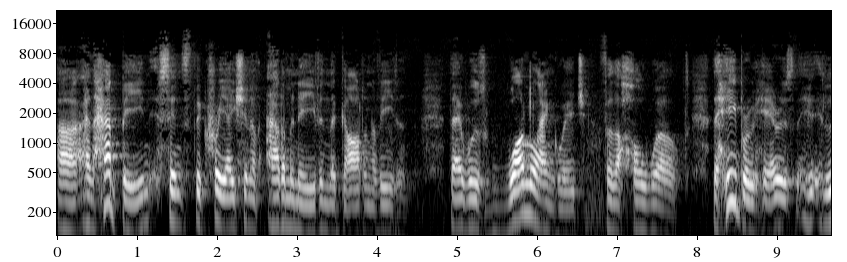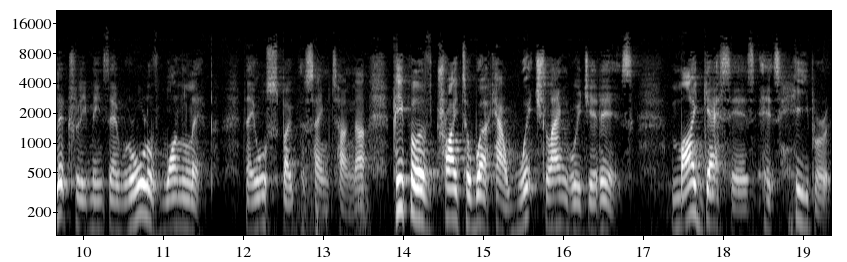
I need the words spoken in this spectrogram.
uh, and had been since the creation of Adam and Eve in the Garden of Eden. There was one language for the whole world. The Hebrew here is, it literally means they were all of one lip. They all spoke the same tongue. Now, people have tried to work out which language it is. My guess is it's Hebrew.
